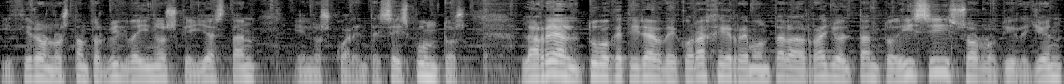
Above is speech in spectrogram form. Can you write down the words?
hicieron los tantos bilbaínos que ya están en los 46 puntos. La Real tuvo que tirar de coraje y remontar al rayo el tanto de Isi, Sorlot y Lejeune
